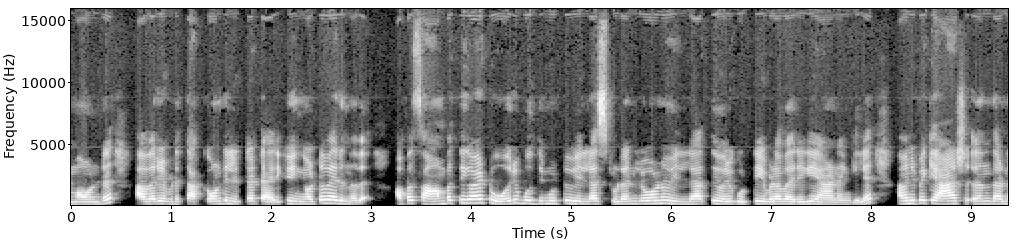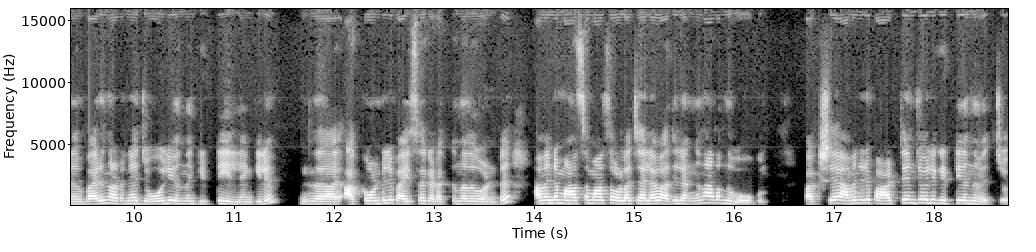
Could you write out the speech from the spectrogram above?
എമൗണ്ട് അവർ ഇവിടുത്തെ അക്കൗണ്ടിൽ ഇട്ടിട്ടായിരിക്കും ഇങ്ങോട്ട് വരുന്നത്. അപ്പൊ സാമ്പത്തികമായിട്ട് ഒരു ബുദ്ധിമുട്ടും ഇല്ല സ്റ്റുഡന്റ് ലോണും ഇല്ലാത്ത ഒരു കുട്ടി ഇവിടെ വരികയാണെങ്കിൽ അവനിപ്പോ ക്യാഷ് എന്താണ് വരുന്ന ഉടനെ ജോലിയൊന്നും കിട്ടിയില്ലെങ്കിലും അക്കൗണ്ടിൽ പൈസ കിടക്കുന്നത് കൊണ്ട് അവന്റെ മാസം മാസമുള്ള ചെലവ് അതിലങ്ങ് നടന്നു പോകും. പക്ഷേ അവനൊരു പാർട്ട് ടൈം ജോലി കിട്ടിയെന്ന് വെച്ചു?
